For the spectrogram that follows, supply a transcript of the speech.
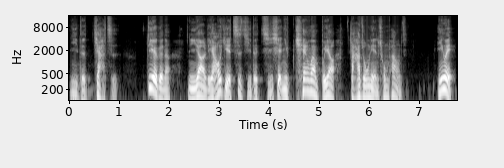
你的价值。第二个呢？你要了解自己的极限，你千万不要打肿脸充胖子，因为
